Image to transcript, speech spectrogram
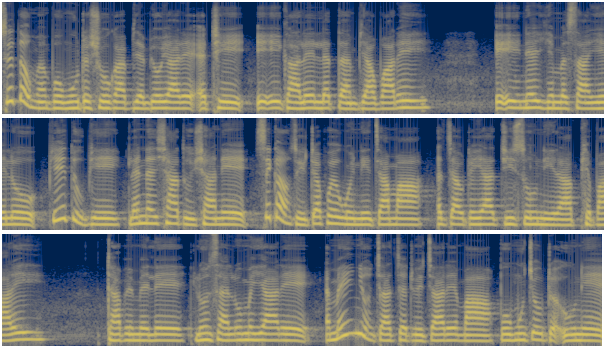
စစ်တုံးမန်ပုံမှုတရှိုးကပြန်ပြောရတဲ့အထိအေအေကလည်းလက်တံပြောက်ပါတယ်။ အေအေနဲ့ရင်မဆိုင်ရဲလို့ပြေးသူပြေးလက်နက်ရှာသူရှာနဲ့စစ်ကောင်စီတပ်ဖွဲ့ဝင်တွေကြားမှာအကြောက်တရားကြီးစိုးနေတာဖြစ်ပါတယ်။ဒါပေမဲ့လည်းလွန်ဆန်လို့မရတဲ့အမိန့်ညွန်ကြားချက်တွေကြားထဲမှာဗိုလ်မှူးချုပ်တအူးနဲ့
